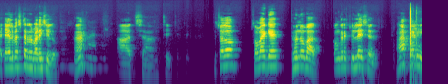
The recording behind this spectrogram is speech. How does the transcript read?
এটা এলভেস্টারের বাড়ি ছিল হ্যাঁ? হ্যাঁ, আচ্ছা ঠিক ঠিক ঠিক। চলো সবাইকে ধন্যবাদ। কংগ্রেচুলেশন হ্যাঁ তালি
